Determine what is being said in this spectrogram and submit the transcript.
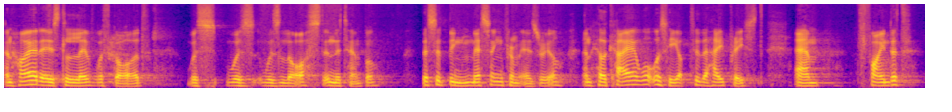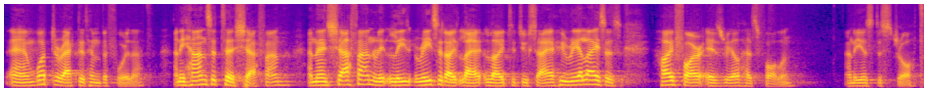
and how it is to live with God was, was, was lost in the temple. This had been missing from Israel. And Hilkiah, what was he up to, the high priest? Um, found it. Um, what directed him before that? And he hands it to Shaphan. And then Shaphan re- reads it out loud to Josiah, who realizes how far Israel has fallen. And he is distraught.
